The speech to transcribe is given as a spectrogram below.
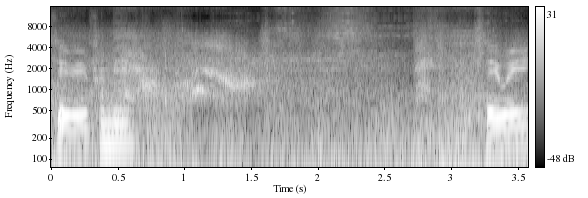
Stay away from me. Stay away.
